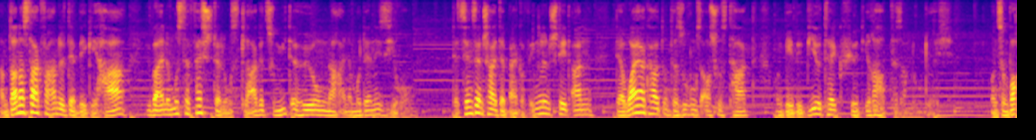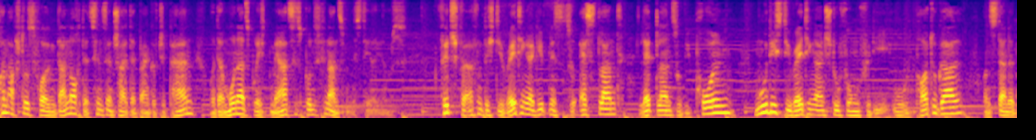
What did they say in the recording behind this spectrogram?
Am Donnerstag verhandelt der BGH über eine Musterfeststellungsklage zu Mieterhöhungen nach einer Modernisierung. Der Zinsentscheid der Bank of England steht an, der Wirecard-Untersuchungsausschuss tagt und BB Biotech führt ihre Hauptversammlung durch. Und zum Wochenabschluss folgen dann noch der Zinsentscheid der Bank of Japan und der Monatsbericht März des Bundesfinanzministeriums. Fitch veröffentlicht die Ratingergebnisse zu Estland, Lettland sowie Polen, Moody's die Ratingeinstufungen für die EU und Portugal und Standard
